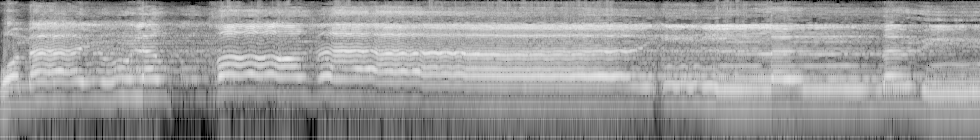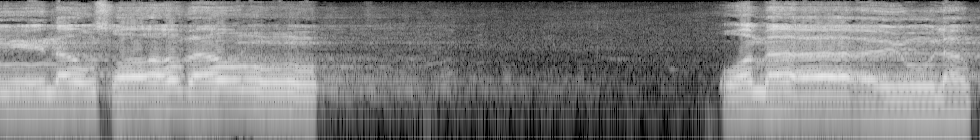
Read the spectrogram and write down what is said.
وما يلقاها إلا الذين صبروا. وما يلقاها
